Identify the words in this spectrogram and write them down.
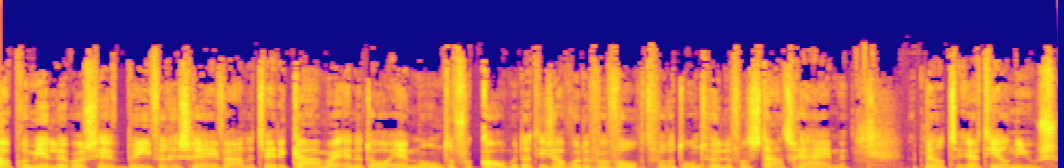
Oud-premier Lubbers heeft brieven geschreven aan de Tweede Kamer en het OM om te voorkomen dat hij zou worden vervolgd voor het onthullen van staatsgeheimen. Dat meldt RTL Nieuws.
